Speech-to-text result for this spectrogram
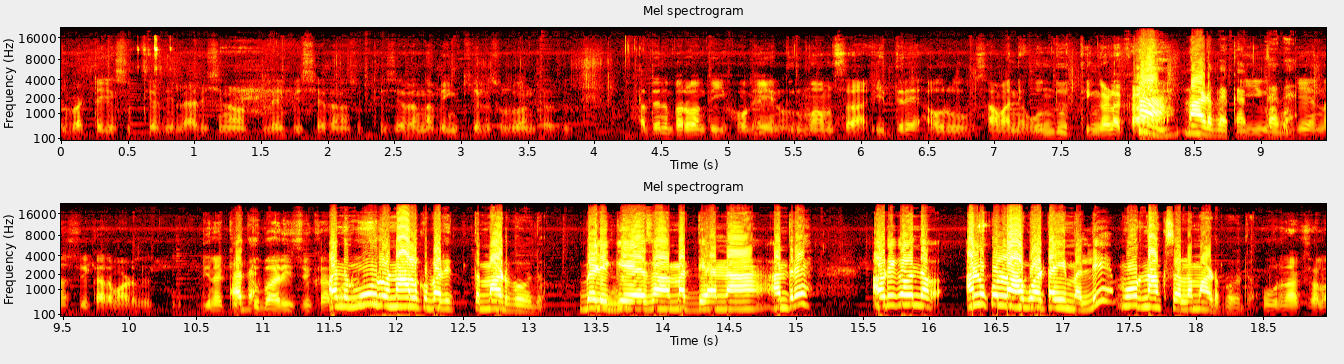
ಈ ಬಟ್ಟೆಗೆ ಸುತ್ತಿಯದಿಲ್ಲ ಅರಿಶಿನ ಒಟ್ಟು ಲೇಪಿಸಿ ಅದನ್ನು ಸುತ್ತಿಸಿ ಅದನ್ನು ಬೆಂಕಿಯಲ್ಲಿ ಸುಡುವಂಥದ್ದು. ಅದನ್ನು ಬರುವಂಥ ಈ ಹೊಗೆ ದುರ್ಮಾಂಸ ಇದ್ರೆ ಅವರು ಸಾಮಾನ್ಯ ಒಂದು ತಿಂಗಳ ಕಾಲ ಈ ಹೊಗೆಯನ್ನು ಸ್ವೀಕಾರ ಮಾಡಬೇಕು. ದಿನಕ್ಕೆ ಹತ್ತು ಬಾರಿ ಸ್ವೀಕಾರ ಮೂರು ನಾಲ್ಕು ಬಾರಿ ಮಾಡಬಹುದು ಮಾಡ್ಬೋದು. ಬೆಳಿಗ್ಗೆ ಮಧ್ಯಾಹ್ನ ಅಂದ್ರೆ ಅವರಿಗೆ ಒಂದು ಅನುಕೂಲ ಆಗುವ ಟೈಮಲ್ಲಿ ಮೂರ್ ನಾಲ್ಕು ಸಲ ಮಾಡ್ಬೋದು. ಮೂರ್ನಾಲ್ಕು ಸಲ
